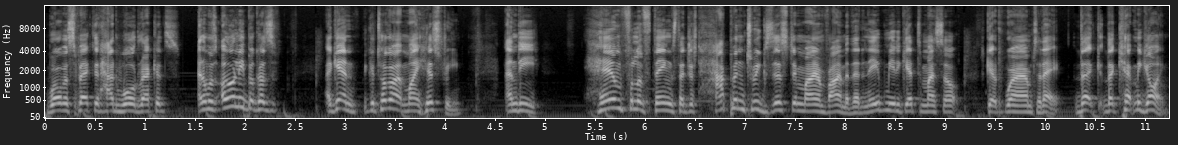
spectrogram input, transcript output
well respected, had world records. And it was only because, again, we could talk about my history and the handful of things that just happened to exist in my environment that enabled me to get to myself, to get to where I am today, that, that kept me going.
